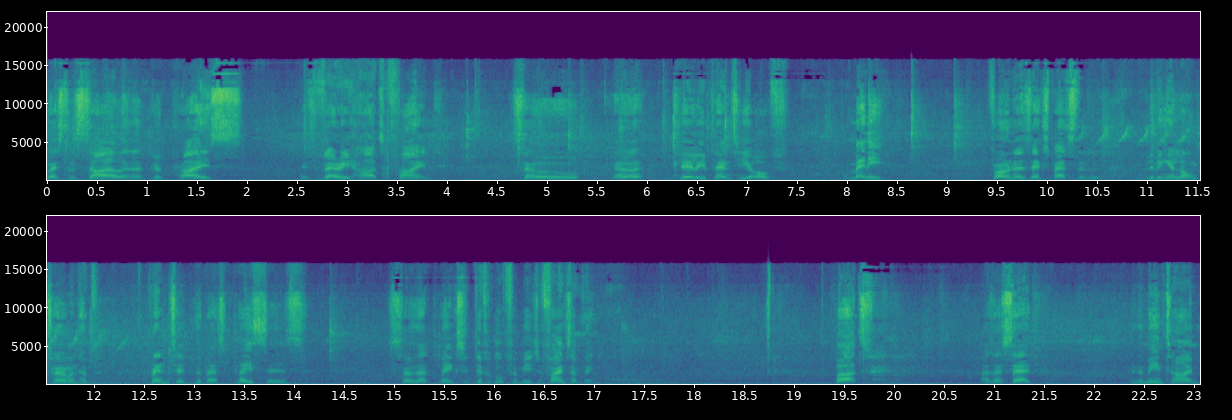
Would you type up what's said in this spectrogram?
Western style, and a good price. It's very hard to find. So, there are clearly plenty of, many foreigners, expats that are living here long term and have rented the best places. So that makes it difficult for me to find something. But, as I said, in the meantime,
